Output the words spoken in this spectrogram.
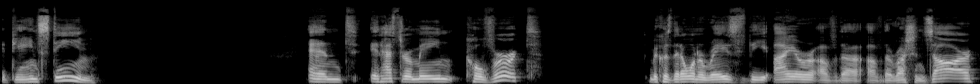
it gained steam. And it has to remain covert because they don't want to raise the ire of the, of the Russian Tsar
